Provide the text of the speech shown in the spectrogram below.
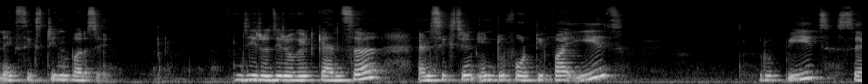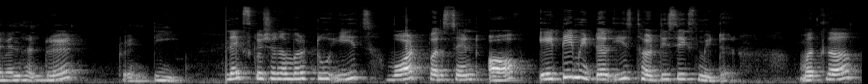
next sixteen percent. Zero zero get cancel and sixteen into forty five is rupees seven hundred twenty. Next question number two is what percent of 80 metre is 36 metre मतलब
